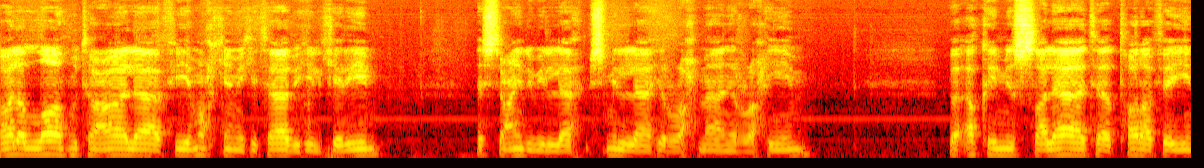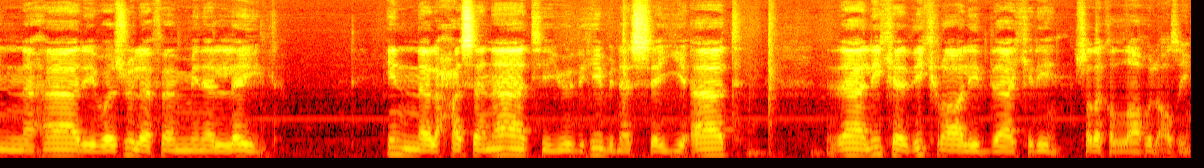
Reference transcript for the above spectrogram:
قال الله تعالى في محكم كتابه الكريم استعيذ بالله بسم الله الرحمن الرحيم وأقم الصلاة طرفي النهار وزلفا من الليل إن الحسنات يذهبن السيئات ذلك ذكرى للذاكرين صدق الله العظيم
